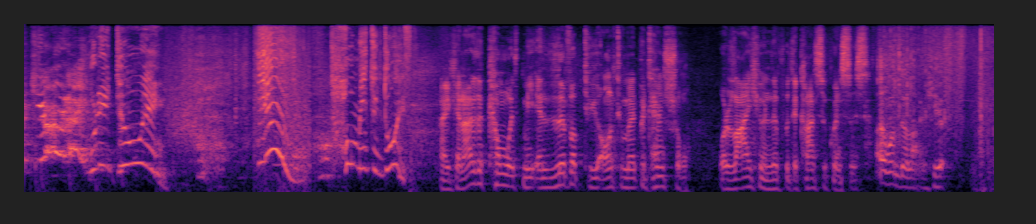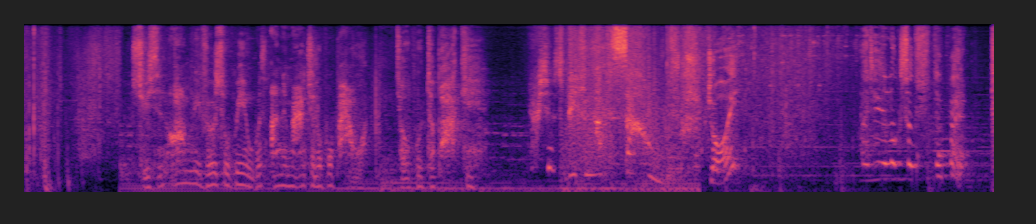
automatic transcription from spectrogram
security! What are you doing? You told me to do it. Now, you can either come with me and live up to your ultimate potential, or lie here and live with the consequences. I want to lie here. She's an omniversal being with unimaginable power. Jobu Tupaki. You're just making up sounds. Joy? Why do you look so stupid?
